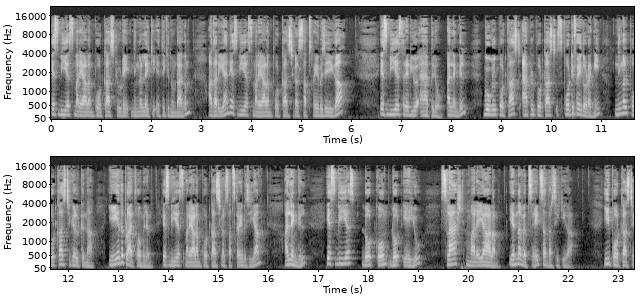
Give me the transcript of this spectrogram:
എസ് ബി എസ് മലയാളം പോഡ്കാസ്റ്റിലൂടെ നിങ്ങളിലേക്ക് എത്തിക്കുന്നുണ്ടാകും. അതറിയാൻ എസ് ബി എസ് മലയാളം പോഡ്കാസ്റ്റുകൾ സബ്സ്ക്രൈബ് ചെയ്യുക. എസ് ബി എസ് റേഡിയോ ആപ്പിലോ അല്ലെങ്കിൽ Google podcast Apple podcast Spotify തുടങ്ങി നിങ്ങൾ പോഡ്കാസ്റ്റ് കേൾക്കുന്ന ഏത് പ്ലാറ്റ്ഫോമിലും എസ് ബി എസ് മലയാളം പോഡ്കാസ്റ്റുകൾ സബ്സ്ക്രൈബ് ചെയ്യാം. അല്ലെങ്കിൽ S B S dot com dot A U slash Malayalam എന്ന വെബ്സൈറ്റ് സന്ദർശിക്കുക. ഈ പോഡ്കാസ്റ്റ്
